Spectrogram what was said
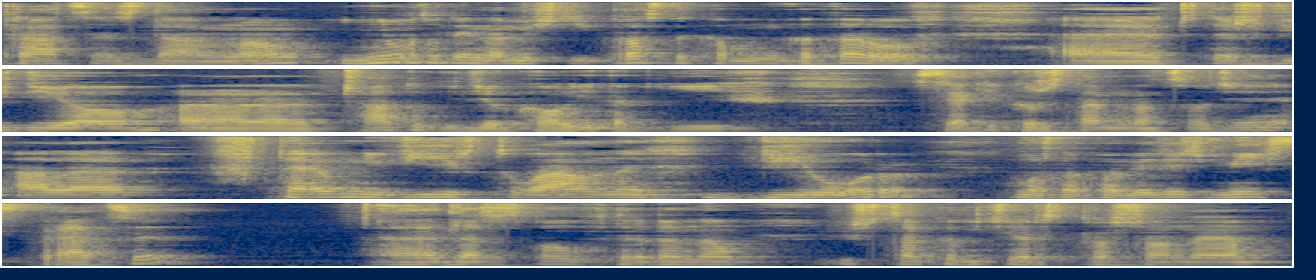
pracę zdalną i nie mam tutaj na myśli prostych komunikatorów, e, czy też video czatu, videokoli, takich z jakich korzystamy na co dzień, ale w pełni wirtualnych biur, można powiedzieć, miejsc pracy, E, dla zespołów, które będą już całkowicie rozproszone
